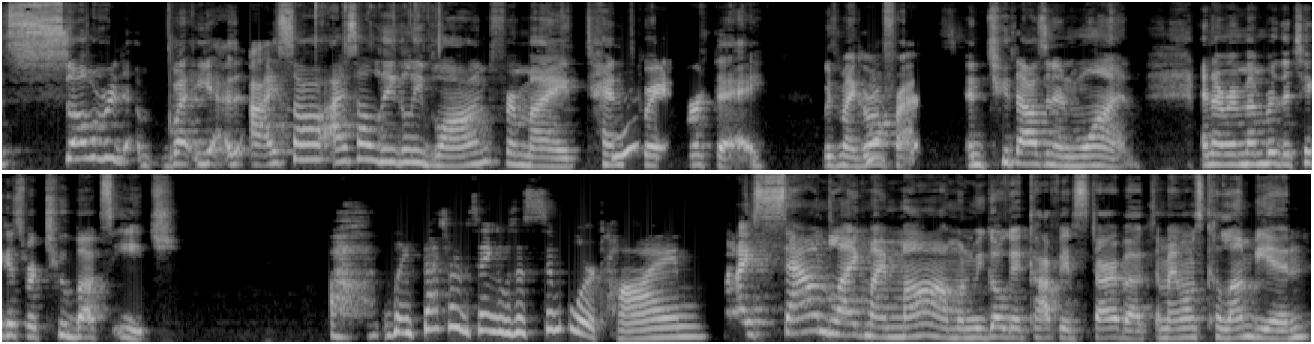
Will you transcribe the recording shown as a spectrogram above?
so but yeah, I saw I saw Legally Blonde for my 10th grade birthday with my girlfriends in 2001, and I remember the tickets were two bucks each. Ah, like that's what I'm saying. It was a simpler time. But I sound like my mom when we go get coffee at Starbucks, and my mom's Colombian,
